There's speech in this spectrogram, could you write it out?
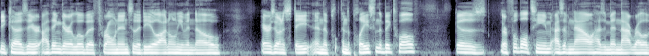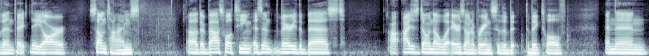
because they're I think they're a little bit thrown into the deal. I don't even know Arizona State and the in the place in the Big 12 because their football team as of now hasn't been that relevant. They they are sometimes. Uh, their basketball team isn't very the best. I, just don't know what Arizona brings to the the Big 12. And then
